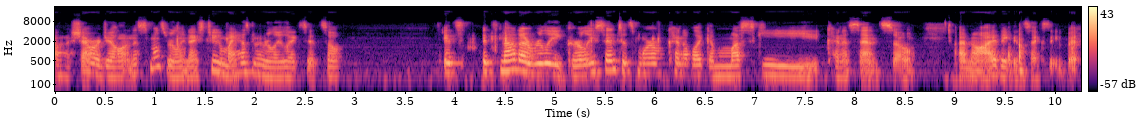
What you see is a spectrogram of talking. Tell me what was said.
uh, shower gel, and it smells really nice too. My husband really likes it, so it's it's not a really girly scent. It's more of kind of like a musky kind of scent. So I don't know. I think it's sexy, but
